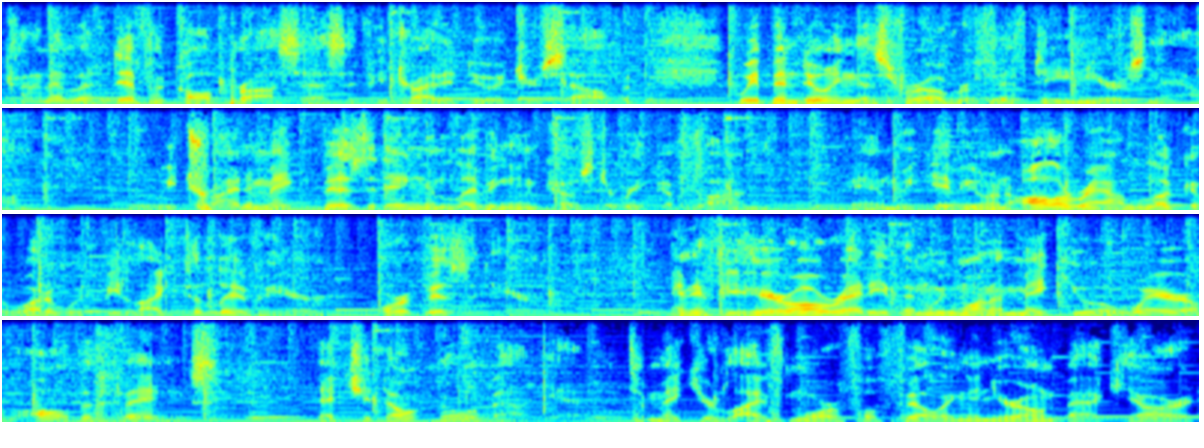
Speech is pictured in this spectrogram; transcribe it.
kind of a difficult process if you try to do it yourself. And we've been doing this for over 15 years now. We try to make visiting and living in Costa Rica fun, and we give you an all around look at what it would be like to live here or visit here. And if you're here already, then we want to make you aware of all the things that you don't know about make your life more fulfilling in your own backyard.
